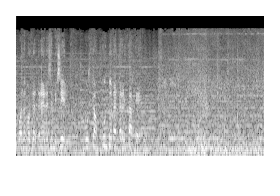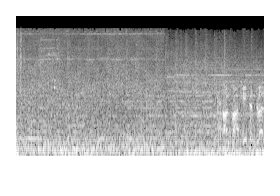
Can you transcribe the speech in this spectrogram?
Ya podemos detener ese misil. Busca un punto de aterrizaje. Alfa, aquí central.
